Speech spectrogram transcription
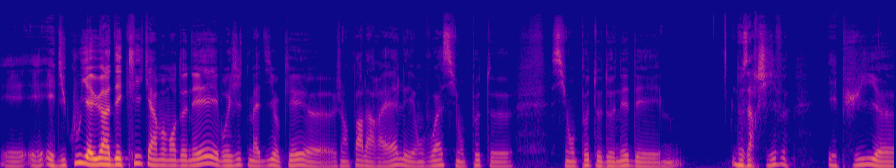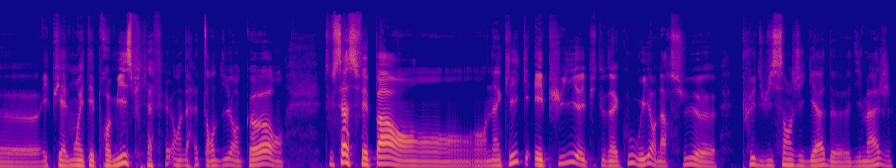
Et, du coup, il y a eu un déclic à un moment donné, et Brigitte m'a dit, OK, euh, j'en parle à Raël, et on voit si on peut te, si on peut te donner des, nos archives. Et puis, euh, et puis elles m'ont été promises, puis on a attendu encore. Tout ça se fait pas en, en, un clic. Et puis, et puis tout d'un coup, oui, on a reçu plus de 800 gigas d'images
